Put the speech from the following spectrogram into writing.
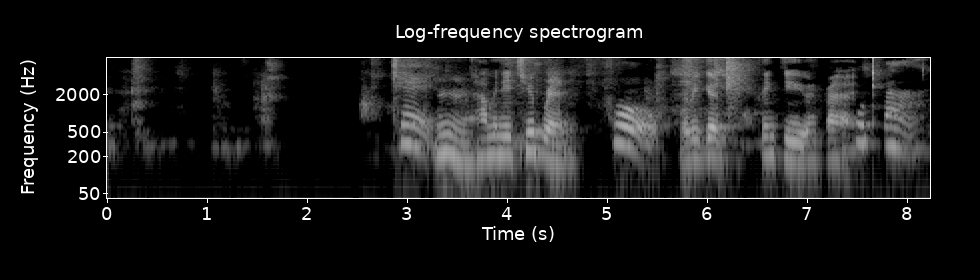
Ten. Mm, how many children? Four. Very good. Thank you. Bye. Goodbye.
